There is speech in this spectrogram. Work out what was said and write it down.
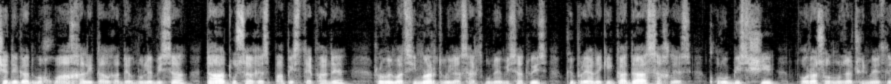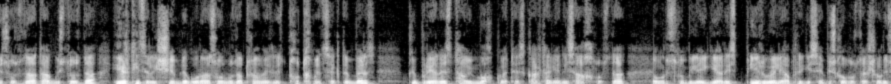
შედეგად მოხდა ახალი ტალღა დევნულებისა, დაატუსაღეს პაპი სტეფანე, რომელმაც იმარტვილა სარწმუნოებისათვის, კვიპრიანე კი გადაასახლეს კრუბისში 257 წლის 30 აგვისტოს და ერთი წლის შემდეგ 258 წლის 14 სექტემბერს კვიპრიანეს თავი მოჰკვეთეს კართაგენის ახლოს და როგორც ცნობილია, იგი არის პირველი აფრიკის ეპისკოპოსთა შორის,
